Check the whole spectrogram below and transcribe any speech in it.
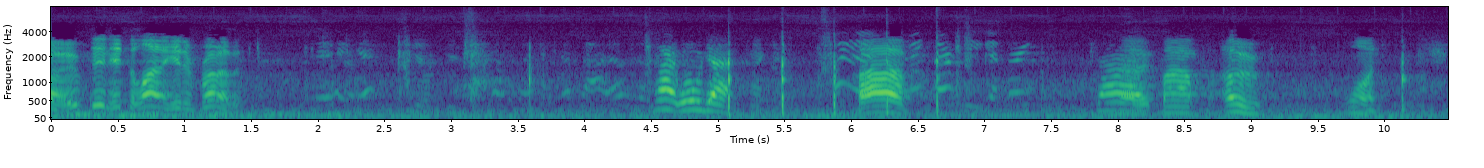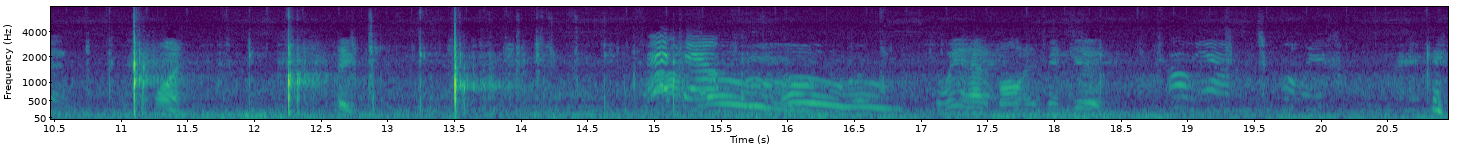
No, it didn't hit the line. It hit in front of it. all right, what we got? Five. Make thirty, you get three. No, Five. five. Oh. One. One. Two. That's out. Oh, oh, oh. So we had a ball and it's been good. Oh, yeah. We'll.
